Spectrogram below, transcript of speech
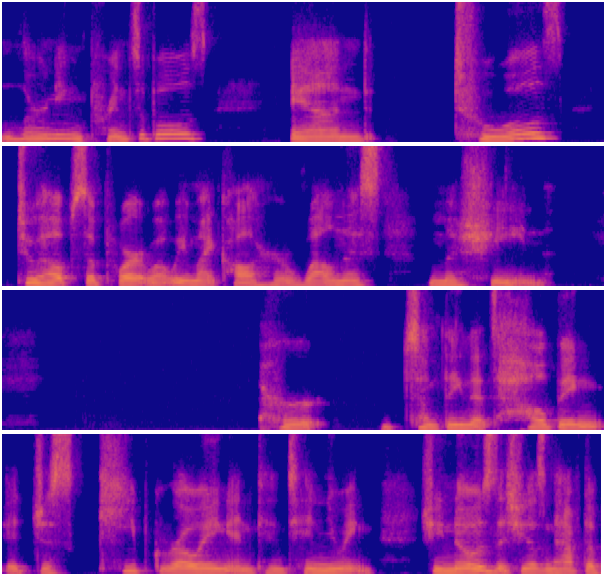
learning principles and tools to help support what we might call her wellness machine. Her something that's helping it just keep growing and continuing. She knows that she doesn't have to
